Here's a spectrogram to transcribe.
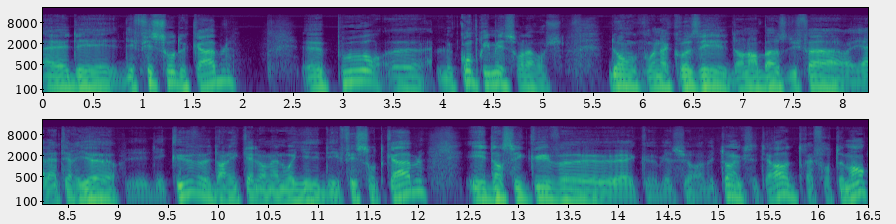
euh, des, des faisceaux de câbles pour euh, le comprimer sur la roche. Donc, on a creusé dans l'embase du phare et à l'intérieur des cuves dans lesquelles on a noyé des faisceaux de câbles. Et dans ces cuves, euh, avec bien sûr un béton, etc., très fortement,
